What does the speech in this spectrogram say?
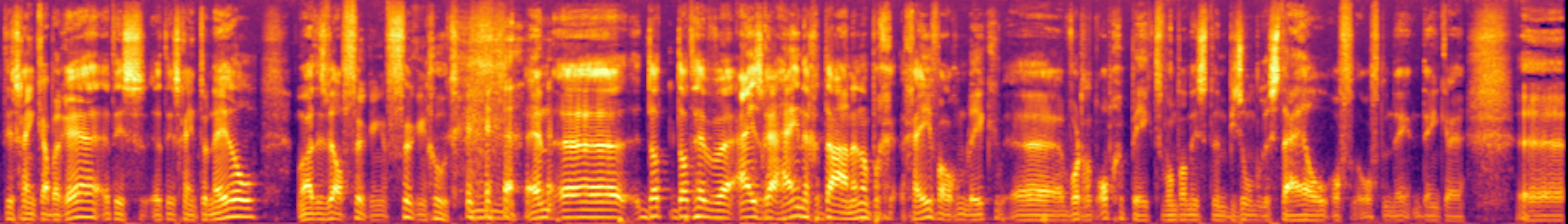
het is geen cabaret, het is, het is geen toneel. Maar het is wel fucking, fucking goed. en eh, dat, dat hebben we ijzeren heine gedaan. En op een ge- gegeven ogenblik eh, wordt dat opgepikt. Want dan is het een bijzondere stijl. Of, of dan de- denken eh,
